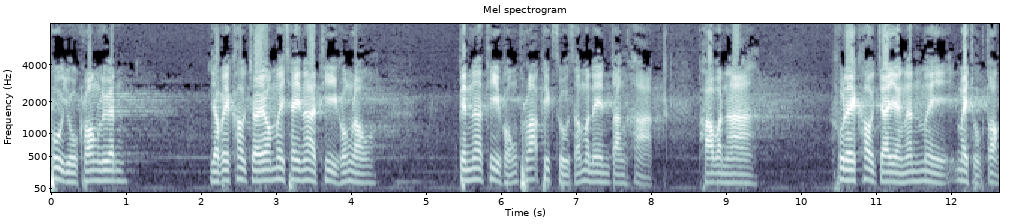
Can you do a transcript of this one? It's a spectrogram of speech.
ผู้อยู่ครองเรือน อย่าไปเข้าใจว่าไม่ใช่หน้าที่ของเรา เป็นหน้าที่ของพระภิกษุสามเณรต่างหาก ภาวนา ผู้ใดเข้าใจอย่างนั้นไม่ไม่ถูกต้อง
